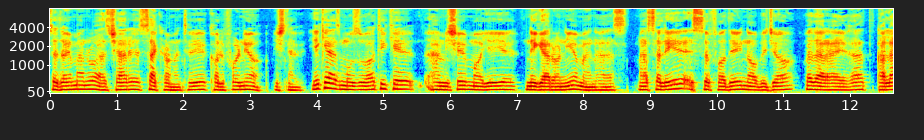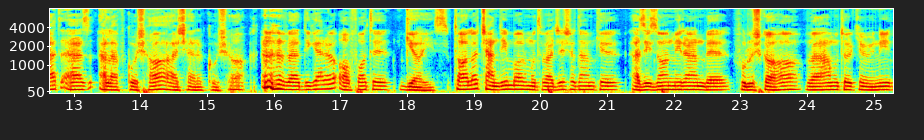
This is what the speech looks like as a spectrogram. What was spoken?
صدای من رو از شهر ساکرامنتو کالیفرنیا میشنوید یکی از موضوعاتی که همیشه مایه نگرانی من هست مسئله استفاده نابجا و در حقیقت غلط از علفکش ها، ها و دیگر آفات گیاهی است. تا حالا چندین بار متوجه شدم که عزیزان میرن به فروشگاه ها و همونطور که می‌بینید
